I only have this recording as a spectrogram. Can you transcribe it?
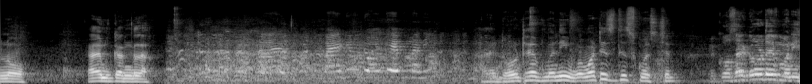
no I am कंगला why do don't have money I don't have money what is this question Because I don't have money.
